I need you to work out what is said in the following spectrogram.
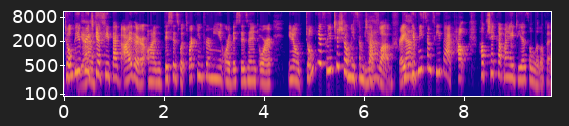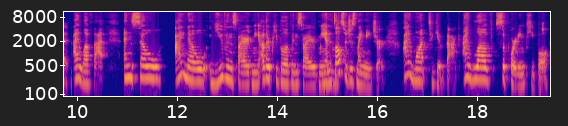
don't be afraid yes. to give feedback either on this is what's working for me or this isn't or you know, don't be afraid to show me some tough yeah. love, right? Give me some feedback. Help help shake up my ideas a little bit. I love that. And so I know you've inspired me, other people have inspired me, mm-hmm. and it's mm-hmm. also just my nature. I want to give back. I love supporting people.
